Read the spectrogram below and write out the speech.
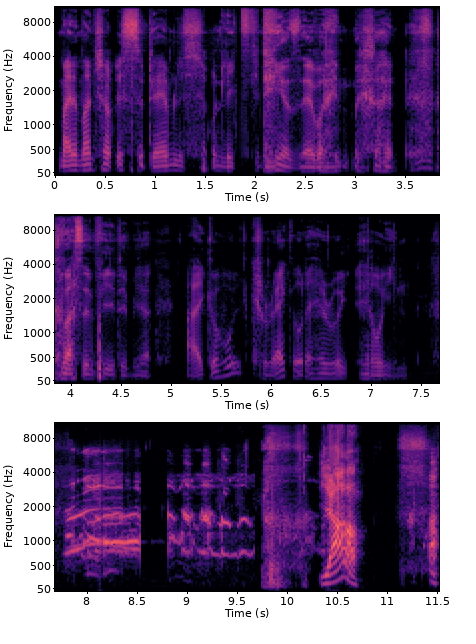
Meine Mannschaft ist zu dämlich und legt die Dinger selber hinten rein. Was empfiehlt ihr mir? Alkohol, Crack oder Hero Heroin? Ja!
